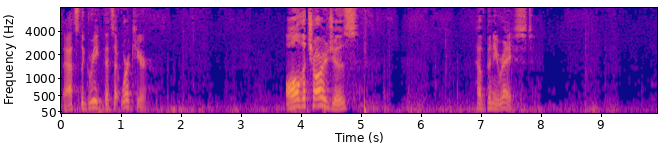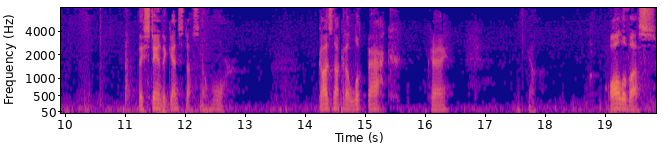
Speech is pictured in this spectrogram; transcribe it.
That's the Greek that's at work here. All the charges have been erased. They stand against us no more. God's not going to look back, okay? Yeah. All of us,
